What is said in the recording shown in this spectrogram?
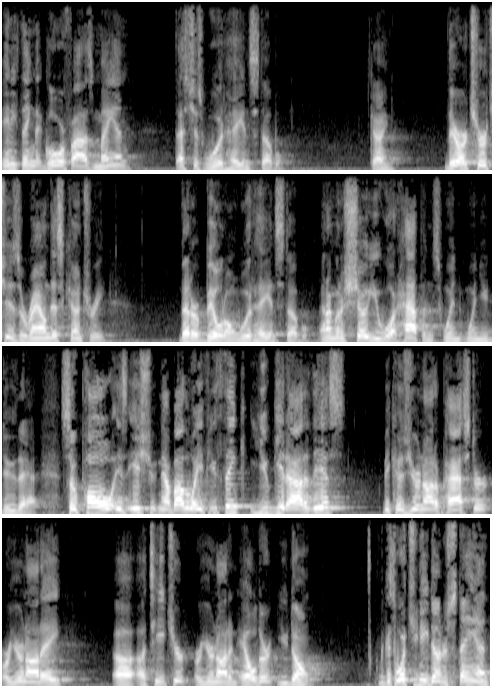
anything that glorifies man, that's just wood, hay, and stubble. Okay? There are churches around this country that are built on wood, hay, and stubble. And I'm going to show you what happens when, when you do that. So Paul is issued. Now, by the way, if you think you get out of this because you're not a pastor or you're not a, uh, a teacher or you're not an elder, you don't. Because what you need to understand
